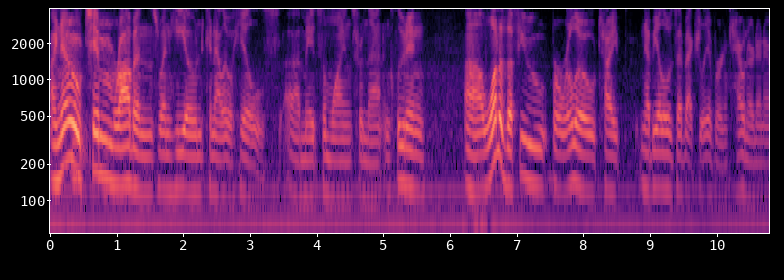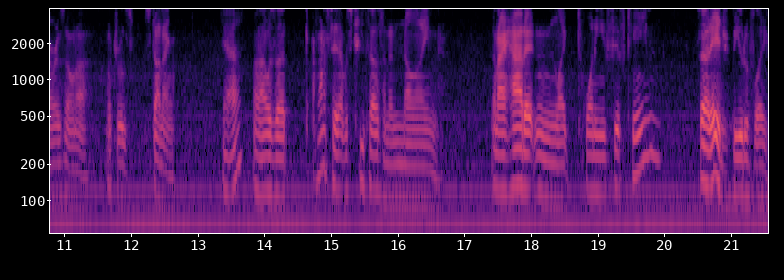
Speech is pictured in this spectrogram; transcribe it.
I know Tim Robbins, when he owned Canelo Hills, uh, made some wines from that, including uh, one of the few Barolo type Nebbiolo's I've actually ever encountered in Arizona, which was stunning. Yeah. Uh, that was a, I want to say that was 2009, and I had it in like 2015, so it aged beautifully.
